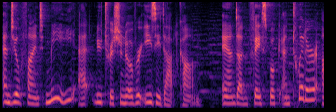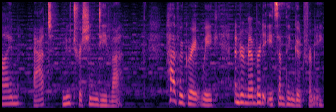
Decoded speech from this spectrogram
And you'll find me at nutritionovereasy.com. And on Facebook and Twitter, I'm at Nutrition Diva. Have a great week and remember to eat something good for me.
